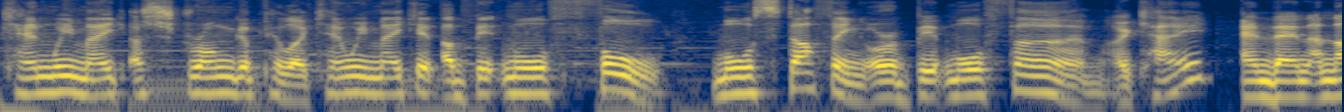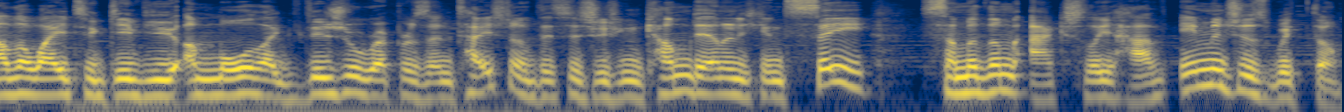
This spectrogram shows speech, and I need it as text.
can we make a stronger pillow? Can we make it a bit more full? More stuffing or a bit more firm, okay? And then another way to give you a more like visual representation of this is you can come down and you can see some of them actually have images with them.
